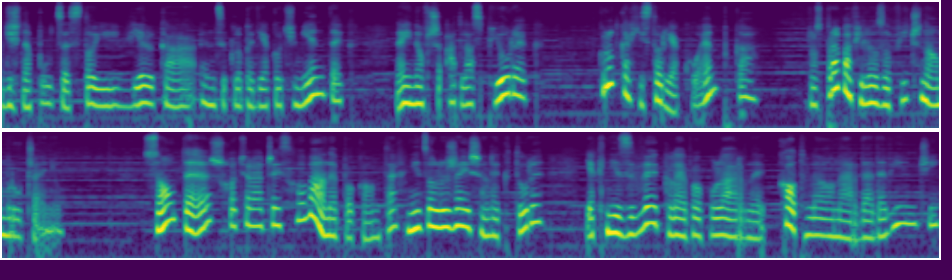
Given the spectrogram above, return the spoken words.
Gdzieś na półce stoi wielka encyklopedia kocimiętek, najnowszy atlas piórek, krótka historia kłębka, rozprawa filozoficzna o mruczeniu. Są też, choć raczej schowane po kątach, nieco lżejsze lektury, jak niezwykle popularny Kot Leonarda da Vinci,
